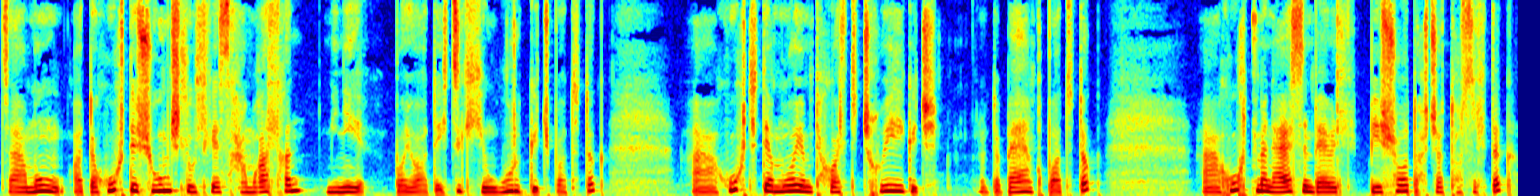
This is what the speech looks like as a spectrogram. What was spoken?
За мөн одоо хүүхдэд шүүмжлүүлэхээс хамгаалах нь миний буюу одоо эцэг эхийн үүрэг гэж боддог. А хүүхдтэй муу юм тохиолдчихвээ гэж одоо байнга боддог. А хүүхд маань айсан байвал би шууд очиод тусалдаг.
